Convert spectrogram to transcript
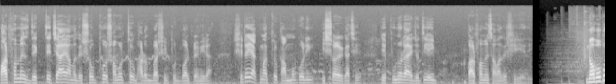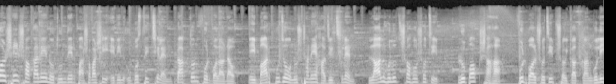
পারফরমেন্স দেখতে চায় আমাদের সভ্য সমর্থক ভারতবাসীর ফুটবল প্রেমীরা। সেটাই একমাত্র কাম্য করি ঈশ্বরের কাছে, যে পুনরায় যদি এই পারফরমেন্স আমাদের ফিরিয়ে দিই। নববর্ষের সকালে নতুনদের পাশাপাশি এদিন উপস্থিত ছিলেন প্রাক্তন ফুটবলাররাও। এই বার পুজো অনুষ্ঠানে হাজির ছিলেন লাল হলুদ সহ সচিব রূপক সাহা। ফুটবল সচিব সৈকত গাঙ্গুলি,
